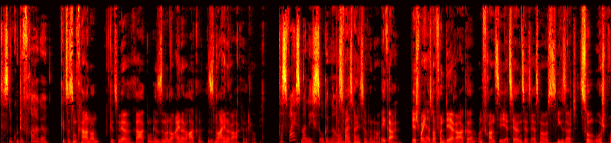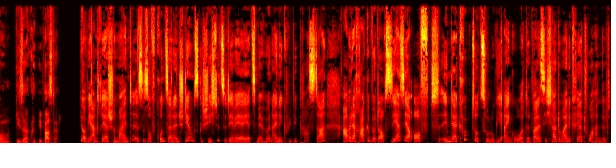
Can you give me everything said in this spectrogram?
Das ist eine gute Frage. Gibt es das im Kanon? Gibt es mehrere Raken? Ist es immer nur eine Rake? Es ist nur eine Rake, glaube ich. Das weiß man nicht so genau. Das weiß man nicht so genau. Egal. Wir sprechen erstmal von der Rake und Franzi erzählt uns jetzt erstmal was, wie gesagt, zum Ursprung dieser Creepypasta. Ja, wie Andrea schon meinte, ist es aufgrund seiner Entstehungsgeschichte, zu der wir ja jetzt mehr hören, eine Creepypasta. Aber der Rake wird auch sehr, sehr oft in der Kryptozoologie eingeordnet, weil es sich halt um eine Kreatur handelt.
